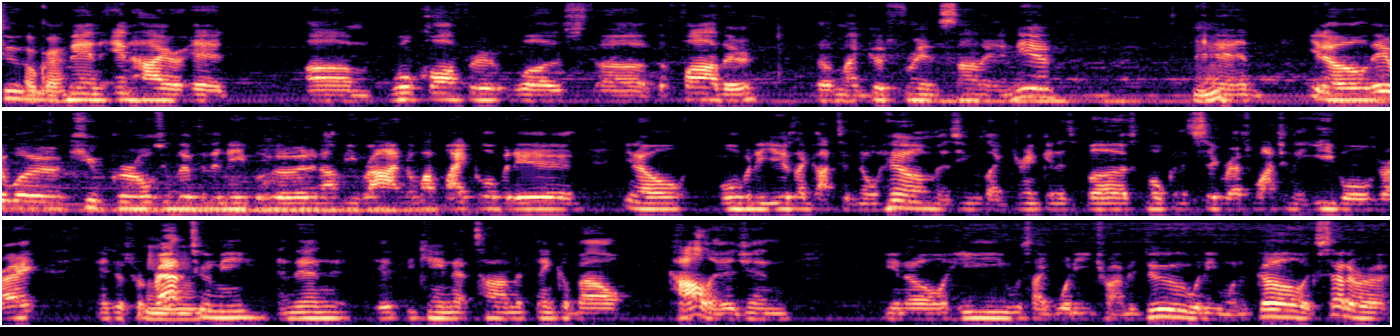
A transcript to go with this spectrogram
two Okay. men in higher ed um, will crawford was uh, the father of my good friend sana amir Mhm. and you know there were cute girls who lived in the neighborhood and i'd be riding on my bike over there and you know over the years i got to know him as he was like drinking his bud smoking his cigarettes watching the eagles right? And just would rap to me. And then it became that time to think about college and you know he was like what are you trying to do? What do you want to go etc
